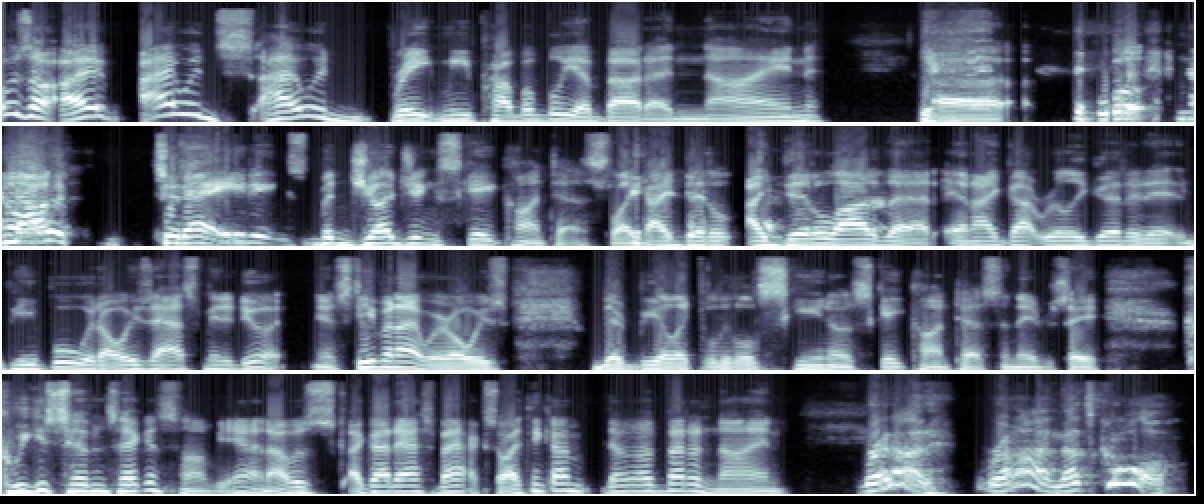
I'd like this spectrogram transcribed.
was I I would I would rate me probably about a nine. Uh, well, And no, that today. skating, but judging skate contests. Like I did, a- I did a lot of that, and I got really good at it. And people would always ask me to do it. You know, Steve and I were always there'd be like a little Skino skate contest, and they'd say, "Can we get seven seconds on?" Yeah, and I was I got asked back, so I think I'm I'm about a nine. Right on, right on. That's cool.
